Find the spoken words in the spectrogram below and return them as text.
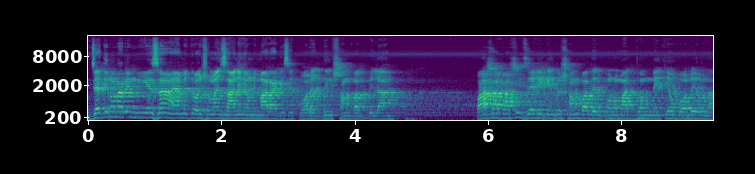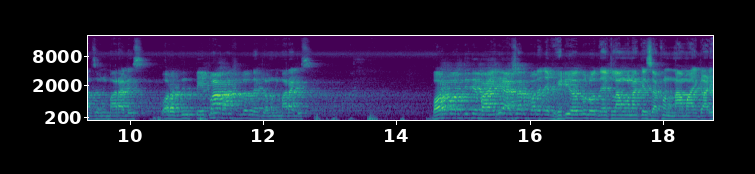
যেদিন ওনারে নিয়ে যায়, আমি তো ওই সময় জানি না উনি মারা গেছে। পরের দিন সংবাদ পেলাম। পাশাপাশি জেলে কিন্তু সংবাদের কোনো মাধ্যম নেই, কেউ বলেও না যে উনি মারা গেছে। পরের দিন পেপার আসলেও দেখলাম উনি মারা গেছে। পরবর্তীতে বাইরে আসার পরে যে ভিডিওগুলো দেখলাম, ওনাকে যখন নামায় গাড়ি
